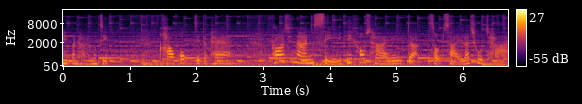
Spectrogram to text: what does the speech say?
มีปัญหาทางจิต เขาพบจิตแพทย์ เพราะฉะนั้นสีที่เขาใช้จะสดใสและฉูดฉาด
